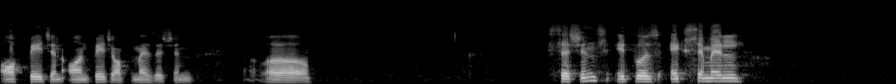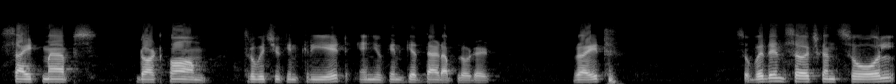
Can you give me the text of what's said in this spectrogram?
off-page and on-page optimization uh, sessions, it was XML sitemaps.com through which you can create and you can get that uploaded, right? So within Search Console,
